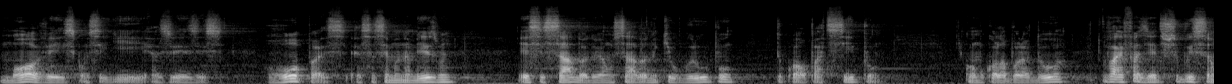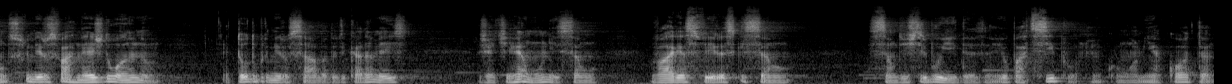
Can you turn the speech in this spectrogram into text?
móveis, conseguir às vezes roupas. Essa semana mesmo, esse sábado é um sábado em que o grupo do qual participo como colaborador vai fazer a distribuição dos primeiros farnéis do ano. É todo o primeiro sábado de cada mês. A gente reúne, são várias feiras que são, são distribuídas. Né? Eu participo né, com a minha cota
